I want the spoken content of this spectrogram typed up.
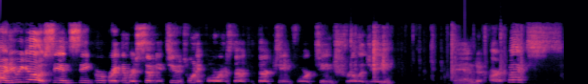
right, here we go. CNC group break number 7224. We're going to start with the 1314 trilogy and artifacts.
